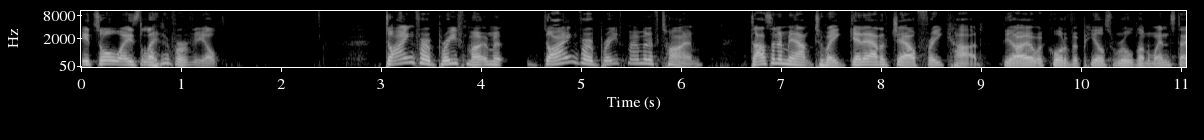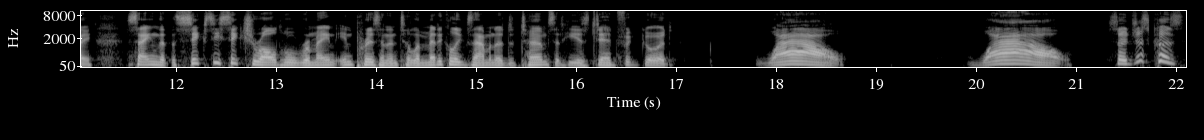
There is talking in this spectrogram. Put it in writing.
it's always later revealed. Dying for a brief moment, dying for a brief moment of time, doesn't amount to a get out of jail free card. The Iowa Court of Appeals ruled on Wednesday, saying that the 66 year old will remain in prison until a medical examiner determines that he is dead for good. Wow. Wow. So just because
